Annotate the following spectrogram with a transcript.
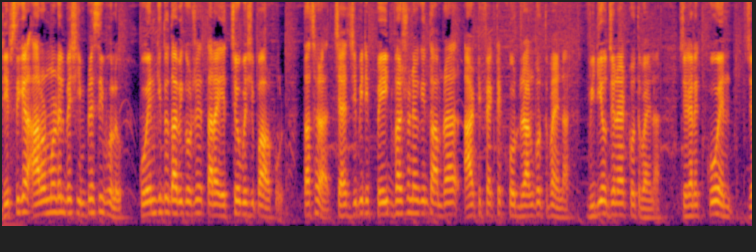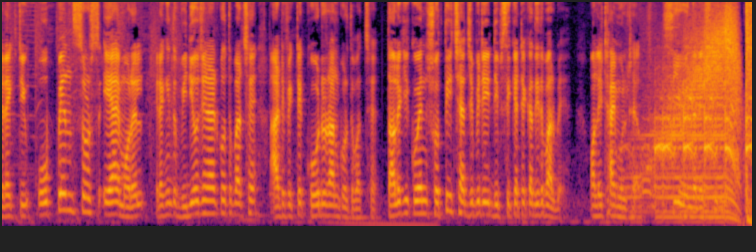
ডিপসিকের আরন মডেল বেশি ইমপ্রেসিভ হলেও কোয়েন কিন্তু দাবি করছে তারা এর চেয়েও বেশি পাওয়ারফুল তাছাড়া চ্যাট জিপিটি পেইড ভার্সনেও কিন্তু আমরা আর্টিফ্যাক্টে কোড রান করতে পারি না ভিডিও জেনারেট করতে পারি না। যেখানে কোয়েন, যেটা একটি ওপেন সোর্স এআই মডেল এটা কিন্তু ভিডিও জেনারেট করতে পারছে আর্টিফেক্টে কোডও রান করতে পারছে। তাহলে কি কোয়েন সত্যিই চ্যাট জিপিটি ডিপসিকে টেক্কা দিতে পারবে? Only time will see you in the next video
